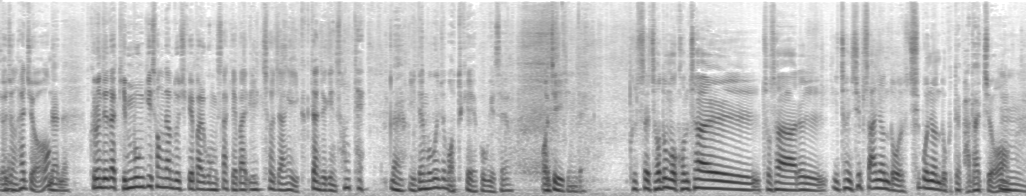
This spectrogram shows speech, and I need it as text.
여전하죠. 네. 네. 네. 그런데다 김문기 성남도시개발공사 개발 1처장의 이 극단적인 선택. 네. 이 대목은 좀 어떻게 보고 계세요? 어제 일인데. 글쎄, 저도 뭐 검찰 조사를 2014년도, 15년도 그때 받았죠. 음.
